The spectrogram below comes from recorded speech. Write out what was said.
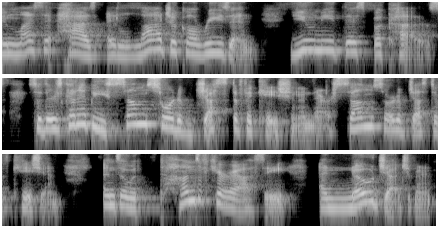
unless it has a logical reason. You need this because. So there's going to be some sort of justification in there, some sort of justification. And so, with tons of curiosity and no judgment,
